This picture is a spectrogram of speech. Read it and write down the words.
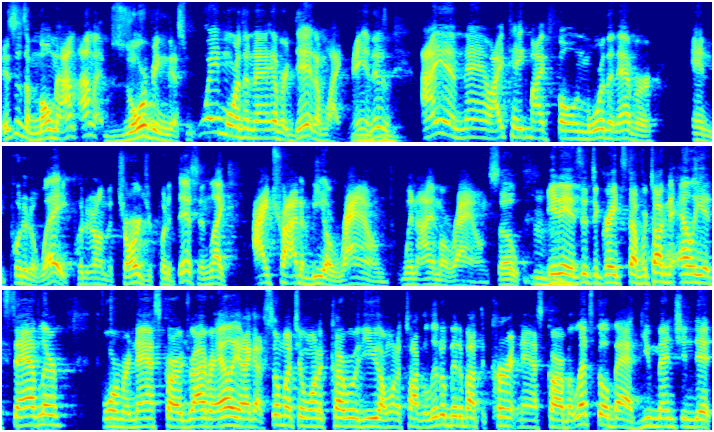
this is a moment. I'm, I'm absorbing this way more than I ever did. I'm like, man, this is, mm-hmm. I am now. I take my phone more than ever and put it away, put it on the charger, put it this, and like I try to be around when I'm around. So mm-hmm. it is. It's a great stuff. We're talking to Elliott Sadler former NASCAR driver. Elliott, I got so much I want to cover with you. I want to talk a little bit about the current NASCAR, but let's go back. You mentioned it.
